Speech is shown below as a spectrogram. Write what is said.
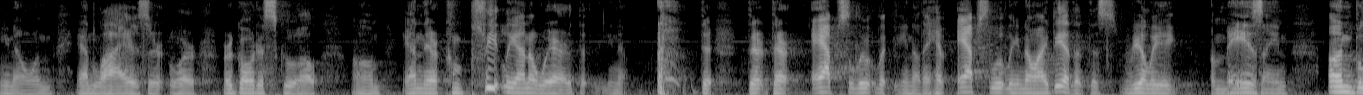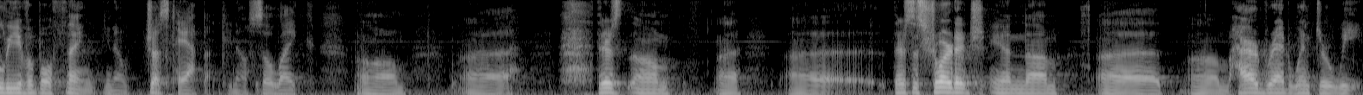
you know, and, and lives or, or, or go to school, um, and they're completely unaware that, you know, they're, they're, they're absolutely, you know, they have absolutely no idea that this really amazing unbelievable thing, you know, just happened, you know. So like, um, uh, there's um, uh, uh, there's a shortage in um, uh, um, hard red winter wheat,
